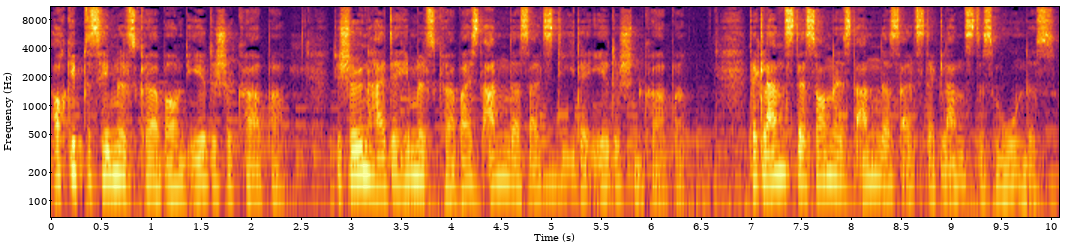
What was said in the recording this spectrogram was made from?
Auch gibt es Himmelskörper und irdische Körper. Die Schönheit der Himmelskörper ist anders als die der irdischen Körper. Der Glanz der Sonne ist anders als der Glanz des Mondes,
